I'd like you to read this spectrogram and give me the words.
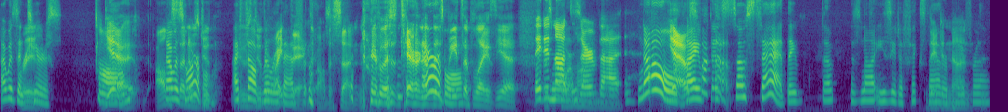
I was in Rude. tears. yeah, all That of a was sudden it was do- horrible. I it was felt do the really right bad thing them. all of a sudden. It was tearing up this pizza place. Yeah. they did not deserve mom, that. No, Yeah, it was I. fucked That's up. so sad. They. That is not easy to fix They that did or pay not- for that.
